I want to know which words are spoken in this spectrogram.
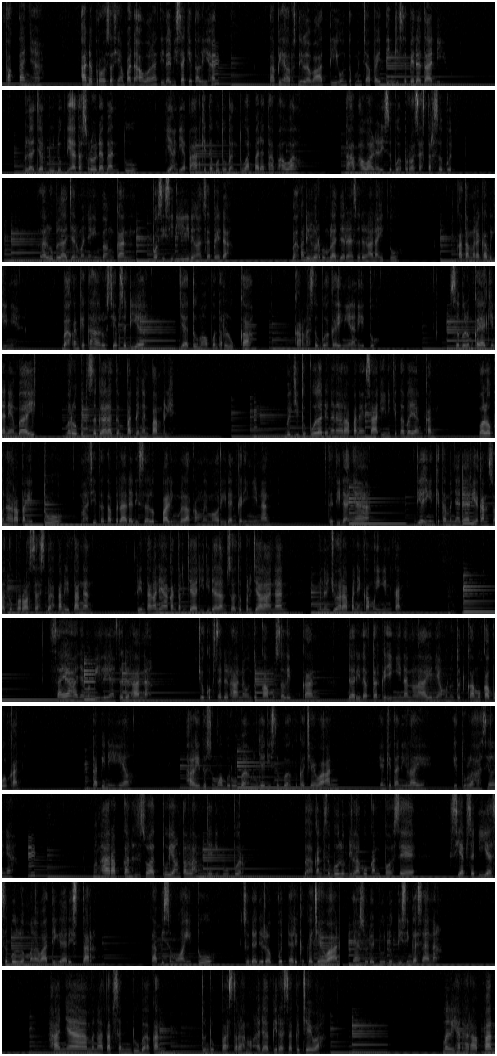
Faktanya, ada proses yang pada awalnya tidak bisa kita lihat, tapi harus dilewati untuk mencapai tinggi sepeda tadi. Belajar duduk di atas roda bantu, yang dia paham kita butuh bantuan pada tahap awal, tahap awal dari sebuah proses tersebut. Lalu belajar menyeimbangkan posisi diri dengan sepeda. Bahkan di luar pembelajaran sederhana itu, kata mereka begini Bahkan kita harus siap sedia jatuh maupun terluka karena sebuah keinginan itu. Sebelum keyakinan yang baik merebut segala tempat dengan pamrih. Begitu pula dengan harapan yang saat ini kita bayangkan. Walaupun harapan itu masih tetap berada di seluk paling belakang memori dan keinginan, setidaknya dia ingin kita menyadari akan suatu proses bahkan rintangan. Rintangan yang akan terjadi di dalam suatu perjalanan menuju harapan yang kamu inginkan. Saya hanya memilih yang sederhana. Cukup sederhana untuk kamu selipkan dari daftar keinginan lain yang menuntut kamu kabulkan. Tapi nihil. Hal itu semua berubah menjadi sebuah kekecewaan yang kita nilai itulah hasilnya. Mengharapkan sesuatu yang telah menjadi bubur. Bahkan sebelum dilakukan pose, siap sedia sebelum melewati garis start. Tapi semua itu sudah direbut dari kekecewaan yang sudah duduk di singgah sana. Hanya menatap sendu bahkan tunduk pasrah menghadapi rasa kecewa. Melihat harapan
